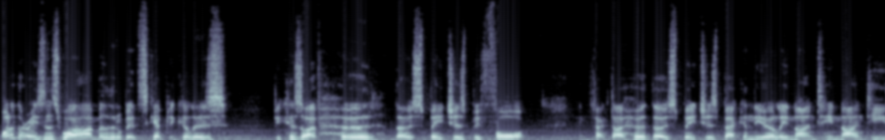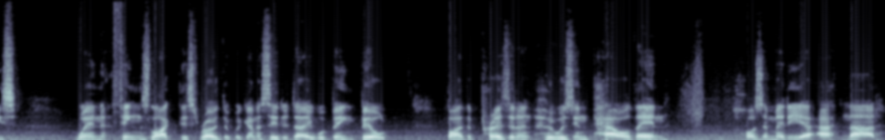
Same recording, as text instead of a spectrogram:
one of the reasons why I'm a little bit skeptical is because I've heard those speeches before. In fact, I heard those speeches back in the early 1990s when things like this road that we're going to see today were being built by the president who was in power then, Jose Maria Aznar.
